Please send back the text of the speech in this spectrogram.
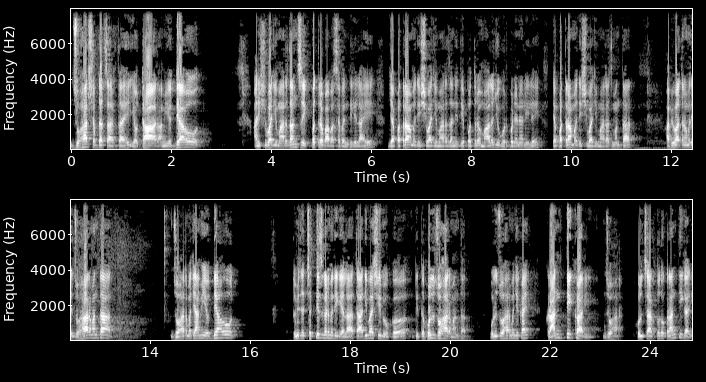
जोहार शब्दाचा अर्थ आहे योद्धार आम्ही योद्धे आहोत. आणि शिवाजी महाराजांचं एक पत्र बाबासाहेबांनी दिलेलं आहे. ज्या पत्रामध्ये शिवाजी महाराजांनी ते पत्र मालजी घोरपड यांना लिहिले त्या पत्रामध्ये शिवाजी महाराज म्हणतात अभिवादनामध्ये जोहार म्हणतात. जोहार म्हणजे आम्ही योद्धे आहोत. तुम्ही जर छत्तीसगडमध्ये गेला तर आदिवासी लोक तिथं हुल जोहार म्हणतात. हुल जोहार म्हणजे काय? क्रांतिकारी जोहार. हुलचा अर्थ तो क्रांतिकारी.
